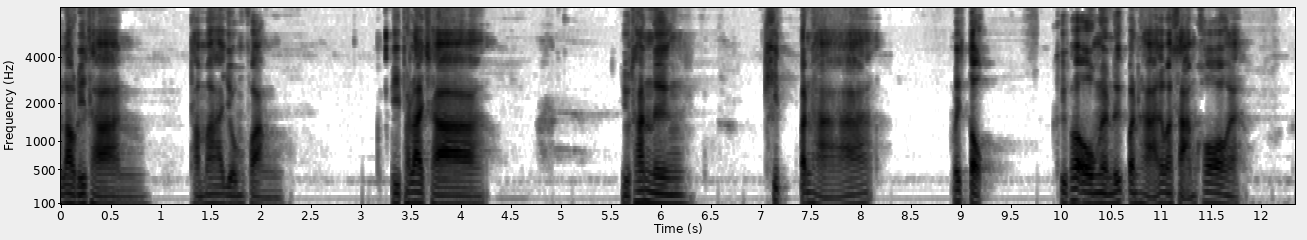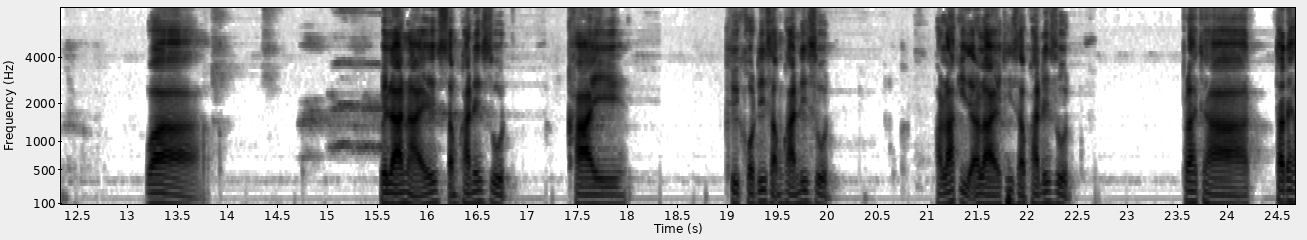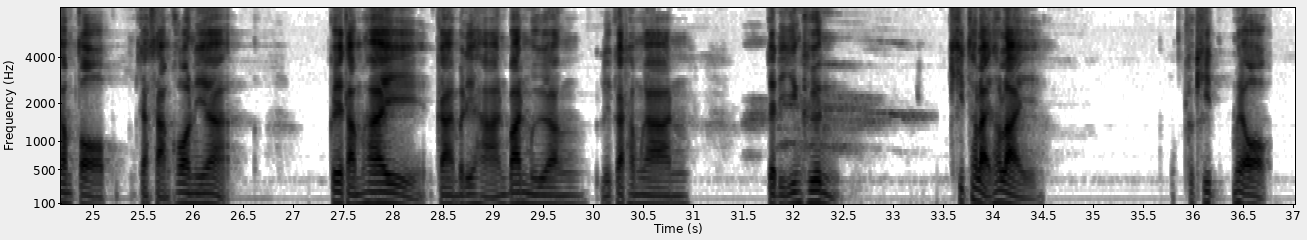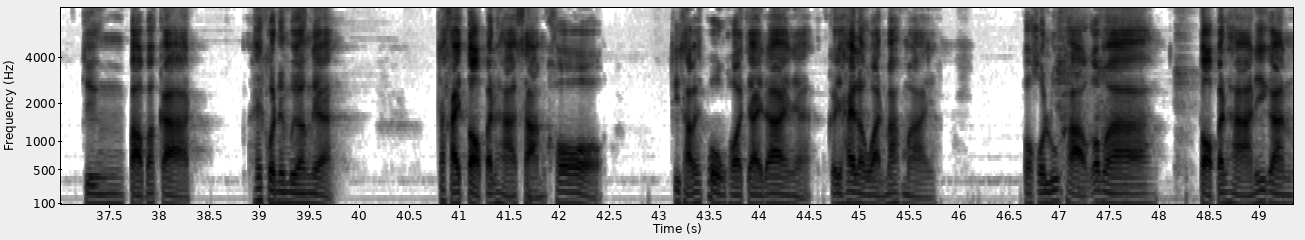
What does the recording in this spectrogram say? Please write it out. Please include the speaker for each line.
Speaker 1: เล่านิทานธรรมะโยมฟัง มีพระราชา อยู่ท่านหนึ่งคิดปัญหาไม่ตก คือพระองค์เนี่ยนึกปัญหาขึ้นมาสามข้อไงว่า เวลาไหนสำคัญที่สุด ใครคือคนที่สำคัญที่สุดภารกิจอะไรที่สำคัญที่สุด พระราชาถ้าได้คำตอบจากสามข้อนี้ ก็จะทำให้การบริหารบ้านเมือง หรือการทำงาน จะดียิ่งขึ้น คิดเท่าไหร่เท่าไหร่ ก็คิดไม่ออก จึงเป่าประกาศ ให้คนในเมืองเนี่ย ถ้าใครตอบปัญหาสามข้อ ที่ทำให้พระองค์พอใจได้เนี่ย ก็จะให้รางวัลมากมาย พอคนรู้ข่าวก็มาตอบปัญหานี้กัน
